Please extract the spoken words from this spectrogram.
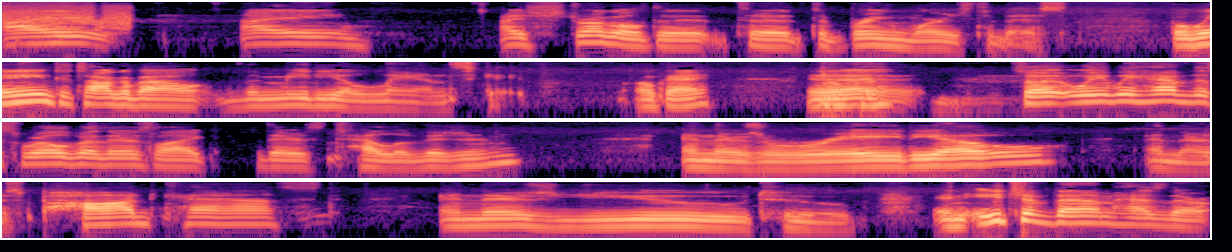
I, I, I struggle to to to bring words to this, but we need to talk about the media landscape. Okay, And, Okay. so we we have this world where there's like there's television, and there's radio, and there's podcast, and there's YouTube, and each of them has their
